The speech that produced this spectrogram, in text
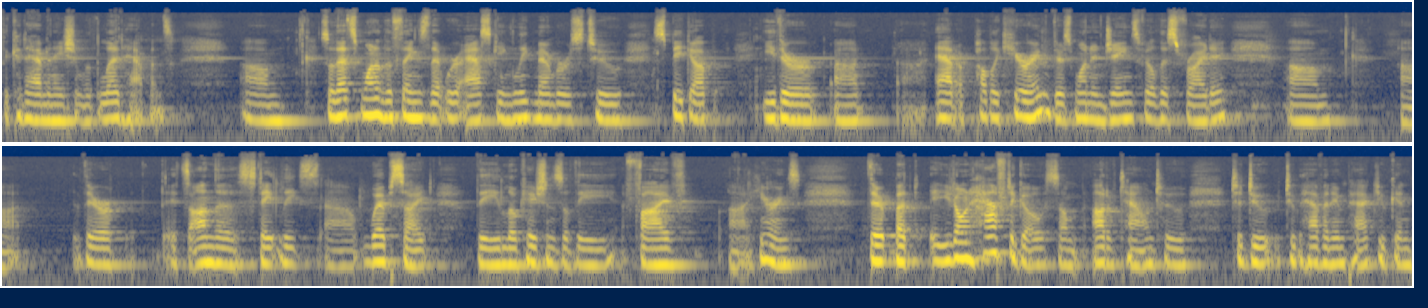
the contamination with lead happens. Um, so that's one of the things that we're asking league members to speak up either uh, uh, at a public hearing. There's one in Janesville this Friday. Um, uh, there, it's on the state league's uh, website, the locations of the five uh, hearings. There, but you don't have to go some out of town to to do to have an impact. You can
